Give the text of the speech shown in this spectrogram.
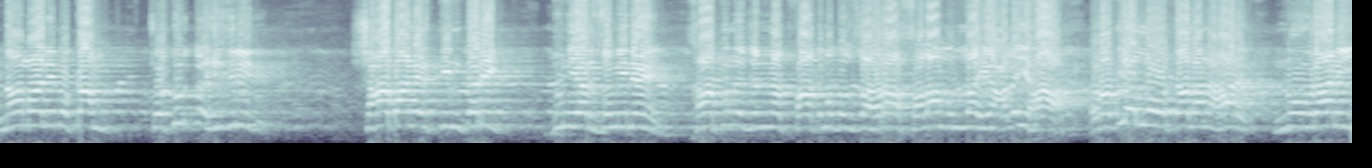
ইমাম আলী মোকাম চতুর্থ হিজরির শাহবানের তিন তারিখ দুনিয়ার জমিনে খাতুনে জান্নাত ফাতেমাতুজ জাহরা সালামুল্লাহি আলাইহা রাদিয়াল্লাহু তাআলা আনহার নূরানি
